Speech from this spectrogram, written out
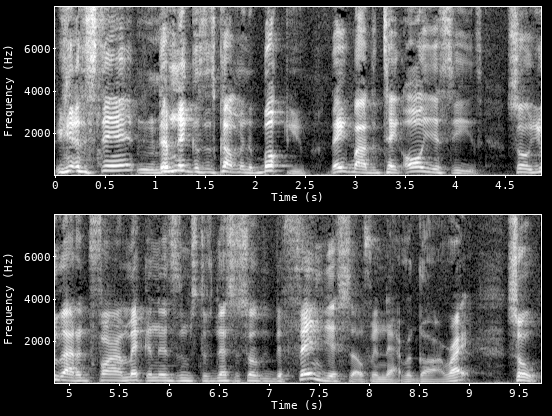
you understand? Them niggas is coming to book you. They about to take all your seeds. So you got to find mechanisms to necessarily defend yourself in that regard, right? So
